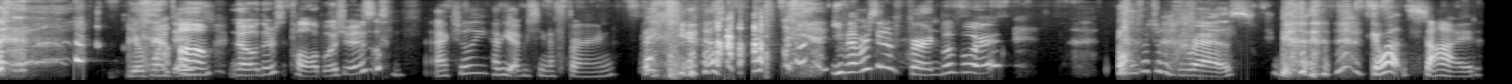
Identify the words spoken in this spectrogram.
Your point is Um, no, there's tall bushes. actually. Have you ever seen a fern? Thank you. You've ever seen a fern before? Let's touch some grass. Go outside.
